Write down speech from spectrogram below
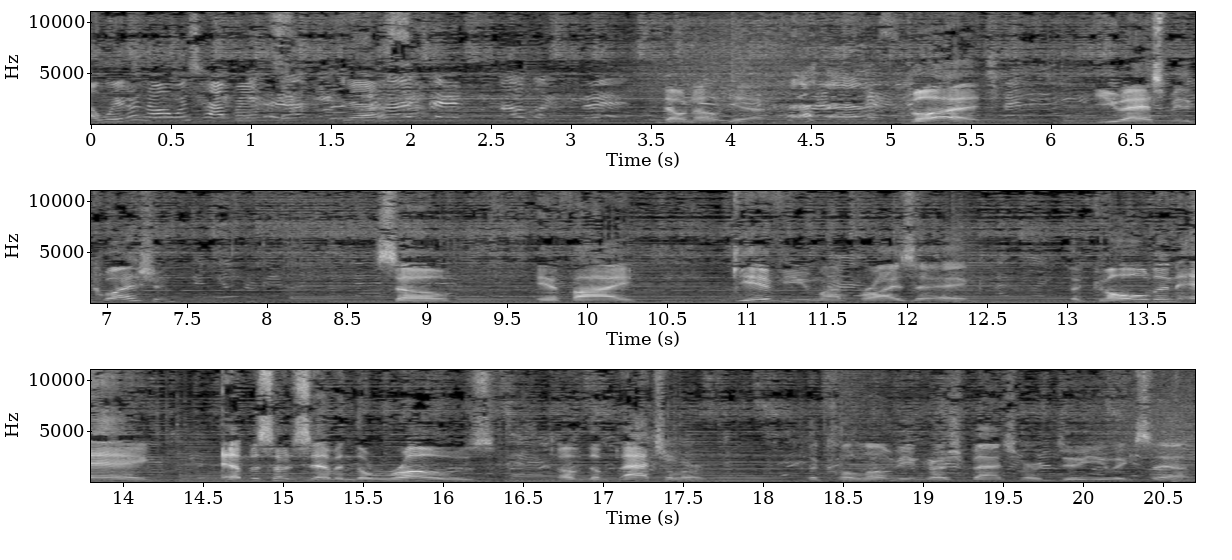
uh, we don't know what's happening. Yeah. Don't know yet. But you asked me the question. So if I give you my prize egg, the golden egg, episode seven, the rose of the Bachelor, the Colombian Crush Bachelor, do you accept?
